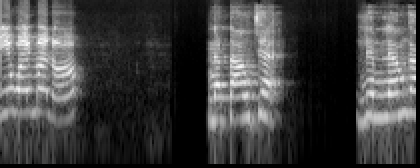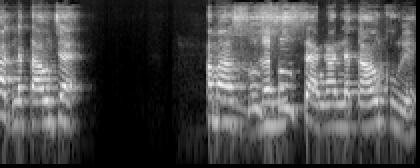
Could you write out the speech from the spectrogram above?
ရင်ဝိုင်းမနော်2000ကျပ်လင်လမ်က2000ကျပ်အမဆုဆုဆန်က2000ခုတယ်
